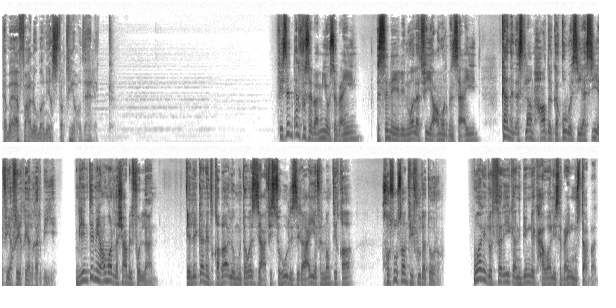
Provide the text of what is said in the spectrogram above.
كما يفعل من يستطيع ذلك. في سنة 1770 السنة اللي انولد فيها عمر بن سعيد كان الإسلام حاضر كقوة سياسية في أفريقيا الغربية. بينتمي عمر لشعب الفلان اللي كانت قبائله متوزعة في السهول الزراعية في المنطقة خصوصا في فوتا تورو. والده الثري كان بيملك حوالي 70 مستعبد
